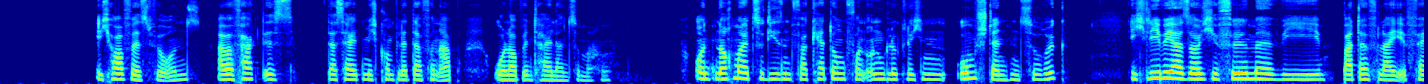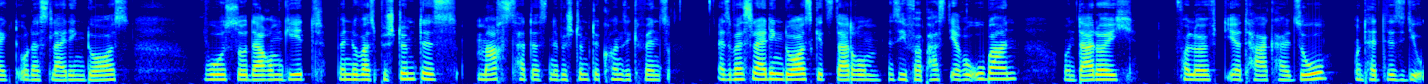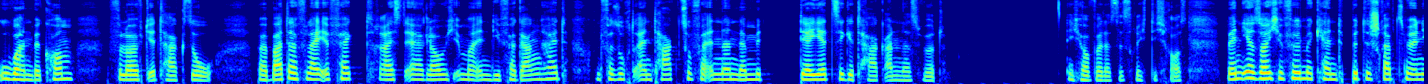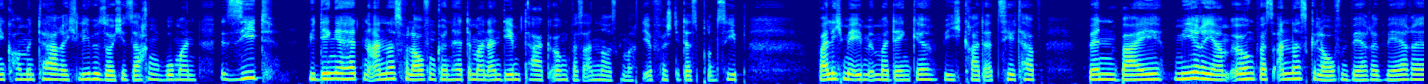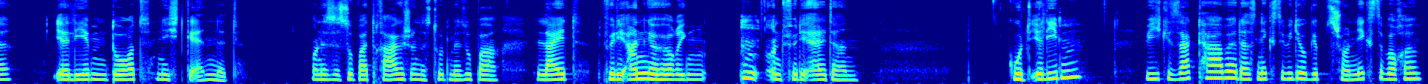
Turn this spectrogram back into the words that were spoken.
Ich hoffe es für uns. Aber Fakt ist, das hält mich komplett davon ab, Urlaub in Thailand zu machen. Und nochmal zu diesen Verkettung von unglücklichen Umständen zurück. Ich liebe ja solche Filme wie Butterfly Effect oder Sliding Doors, wo es so darum geht, wenn du was Bestimmtes machst, hat das eine bestimmte Konsequenz. Also bei Sliding Doors geht es darum, sie verpasst ihre U-Bahn und dadurch verläuft ihr Tag halt so, und hätte sie die U-Bahn bekommen, verläuft ihr Tag so. Bei Butterfly-Effekt reist er, glaube ich, immer in die Vergangenheit und versucht einen Tag zu verändern, damit der jetzige Tag anders wird. Ich hoffe, das ist richtig raus. Wenn ihr solche Filme kennt, bitte schreibt es mir in die Kommentare. Ich liebe solche Sachen, wo man sieht, wie Dinge hätten anders verlaufen können, hätte man an dem Tag irgendwas anderes gemacht. Ihr versteht das Prinzip. Weil ich mir eben immer denke, wie ich gerade erzählt habe, wenn bei Miriam irgendwas anders gelaufen wäre, wäre ihr Leben dort nicht geendet. Und es ist super tragisch und es tut mir super leid für die Angehörigen und für die Eltern. Gut, ihr Lieben, wie ich gesagt habe, das nächste Video gibt es schon nächste Woche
